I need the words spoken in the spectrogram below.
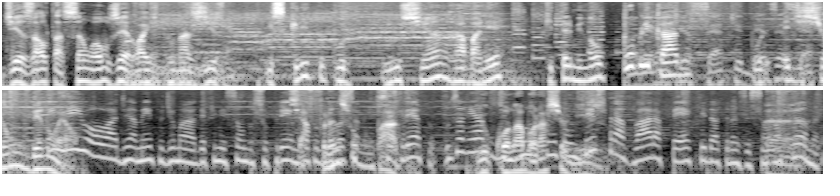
de exaltação aos heróis do nazismo, escrito por Lucien Rabanet, que terminou publicado por Edition de Noël. Adiamento de uma definição do Supremo Se a sobre França o orçamento ocupada secreto, os e aliados o de Lula colaboracionismo. tentam destravar a PEC da transição na Câmara.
